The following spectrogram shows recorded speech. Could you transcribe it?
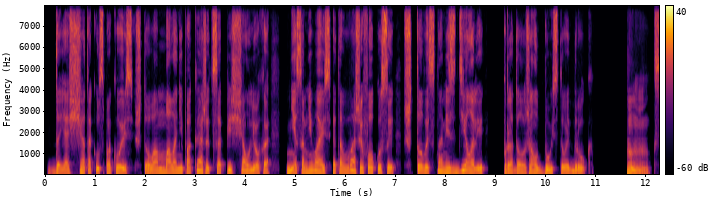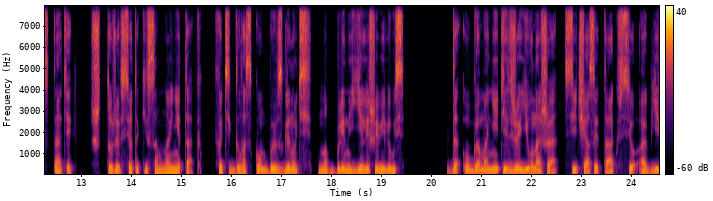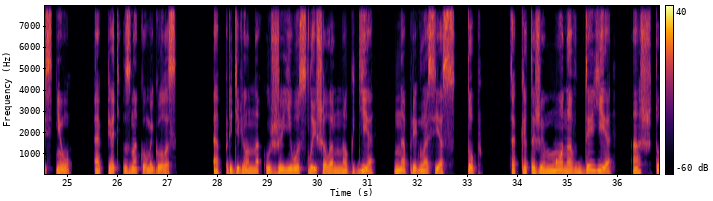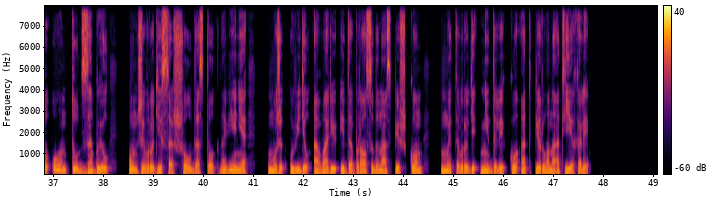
«Да я ща так успокоюсь, что вам мало не покажется», – пищал Леха. «Не сомневаюсь, это ваши фокусы. Что вы с нами сделали? продолжал буйствовать друг. Хм, кстати, что же все-таки со мной не так? Хоть глазком бы взглянуть, но, блин, еле шевелюсь. Да угомонитесь же, юноша, сейчас и так все объясню. Опять знакомый голос. Определенно, уже его слышала, но где? Напряглась я. Стоп! Так это же Монов ДЕ! А что он тут забыл? Он же вроде сошел до столкновения. Может, увидел аварию и добрался до нас пешком? Мы-то вроде недалеко от перрона отъехали.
